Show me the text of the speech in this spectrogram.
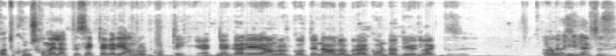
কতক্ষণ সময় লাগতেছে একটা গাড়ি আনলোড করতে? একটা গাড়ি আনলোড করতে না হলে প্রায় ঘণ্টা দুয়েক লাগতেছে। ঘণ্টা দুই লাগতেছে।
